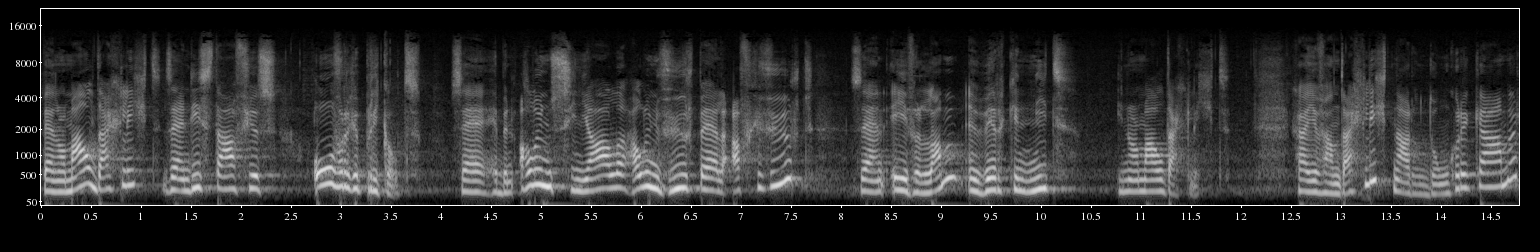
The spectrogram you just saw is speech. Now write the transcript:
Bij normaal daglicht zijn die staafjes overgeprikkeld. Zij hebben al hun signalen, al hun vuurpijlen afgevuurd, zijn even lam en werken niet in normaal daglicht. Ga je van daglicht naar een donkere kamer,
